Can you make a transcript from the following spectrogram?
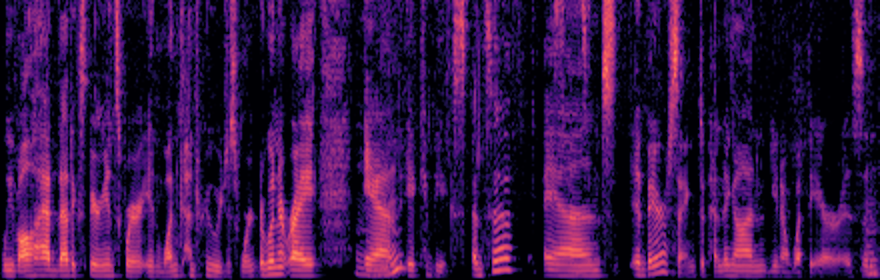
We've all had that experience where in one country we just weren't doing it right, mm-hmm. and it can be expensive and embarrassing depending on you know what the error is, and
